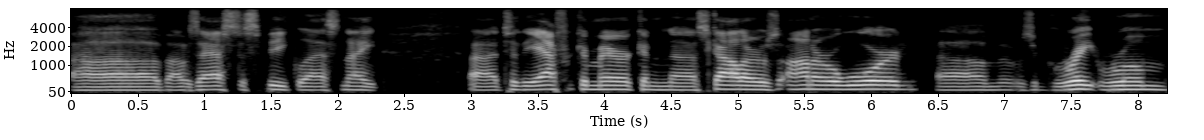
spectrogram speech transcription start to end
Uh, I was asked to speak last night uh, to the African American uh, Scholars Honor Award. Um, it was a great room,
